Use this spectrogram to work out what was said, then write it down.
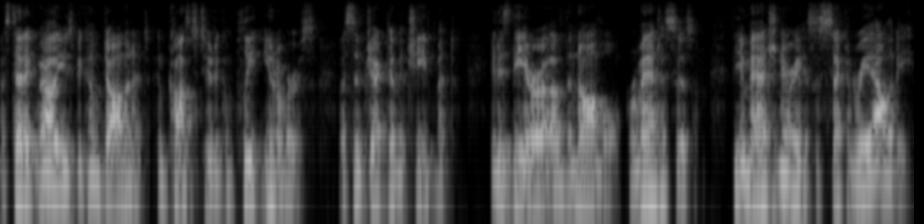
Aesthetic values become dominant and constitute a complete universe, a subjective achievement. It is the era of the novel, romanticism, the imaginary is a second reality,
